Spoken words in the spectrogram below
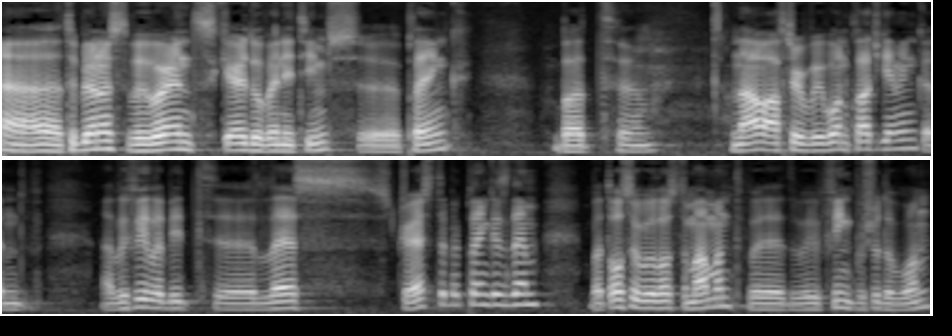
Uh, to be honest, we weren't scared of any teams uh, playing, but um, now after we won Clutch Gaming and uh, we feel a bit uh, less stressed about playing against them. But also we lost a moment. We, we think we should have won.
